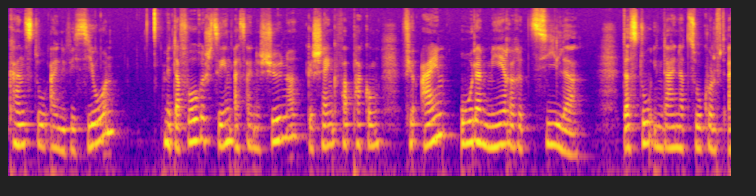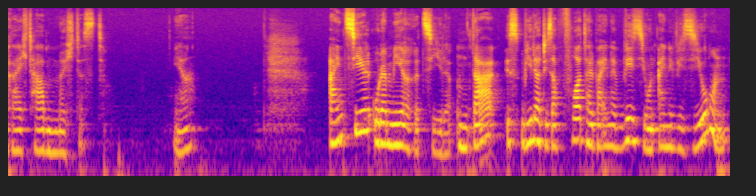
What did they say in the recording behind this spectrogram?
kannst du eine Vision metaphorisch sehen als eine schöne Geschenkverpackung für ein oder mehrere Ziele, das du in deiner Zukunft erreicht haben möchtest. Ja? Ein Ziel oder mehrere Ziele. Und da ist wieder dieser Vorteil bei einer Vision. Eine Vision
